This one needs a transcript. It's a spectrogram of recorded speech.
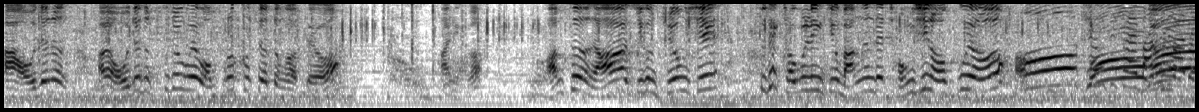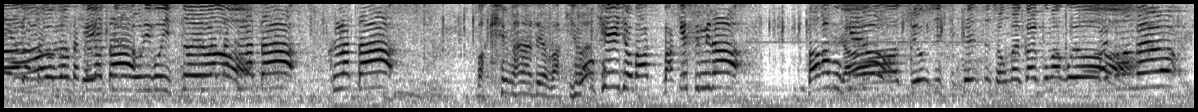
아 어제는 아 어제도 two Zerg에 one Protoss였던 것 같아요. 아닌가? 아무튼 아 지금 주영 씨 수색 zergling 지금 막는데 정신 없고요. 어, 주영 씨잘 어, 막으셔야 야, 돼요. 이거- 이거는 큰일 났다. 게이트를 노리고 있어요. 큰일 났다. 큰일 났다. 막기만 하세요, 막기만. 오케이 저 막, 막겠습니다. 막아볼게요. 야 주영 씨 defense 정말 깔끔하고요. 깔끔한가요?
